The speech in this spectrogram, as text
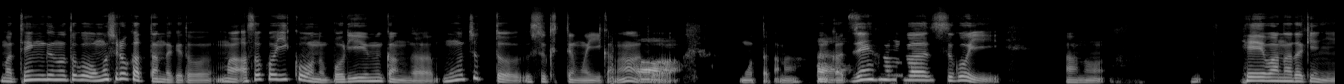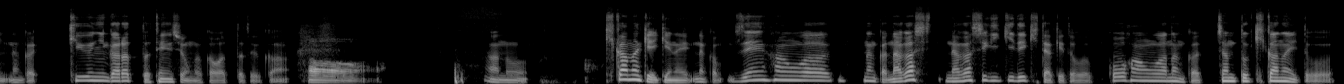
まあ、天狗のとこ面白かったんだけど、まあ、あそこ以降のボリューム感がもうちょっと薄くてもいいかなとは思ったかな。なんか前半がすごい、あの、平和なだけになんか急にガラッとテンションが変わったというか。あの、聞かなきゃいけない。なんか前半はなんか流し流し聞きできたけど、後半はなんかちゃんと聞かないと、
